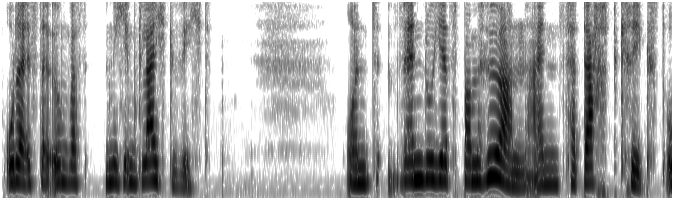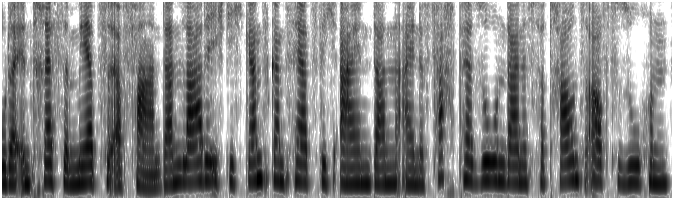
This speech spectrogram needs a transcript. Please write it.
Oder ist da irgendwas nicht im Gleichgewicht? Und wenn du jetzt beim Hören einen Verdacht kriegst oder Interesse mehr zu erfahren, dann lade ich dich ganz, ganz herzlich ein, dann eine Fachperson deines Vertrauens aufzusuchen.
